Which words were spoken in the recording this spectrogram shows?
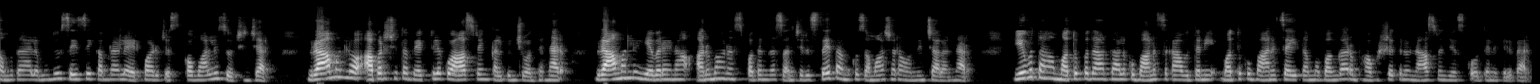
సముదాయాల ముందు సీసీ కెమెరాలు ఏర్పాటు చేసుకోవాలని సూచించారు. గ్రామంలో అపరిచిత వ్యక్తులకు ఆశ్రయం కల్పించవద్దన్నారు. గ్రామంలో ఎవరైనా అనుమానాస్పదంగా సంచరిస్తే తమకు సమాచారం అందించాలన్నారు. యువత మత్తు పదార్థాలకు బానిస కావద్దని మత్తుకు బానిసై తమ బంగారు భవిష్యత్తును నాశనం చేసుకోవద్దని తెలిపారు.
